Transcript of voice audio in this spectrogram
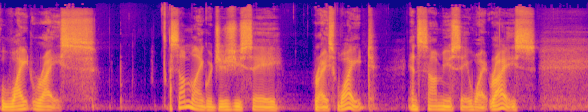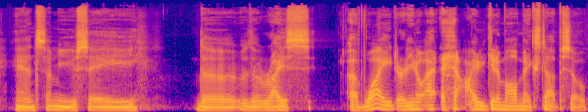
white rice, some languages you say rice white, and some you say white rice, and some you say the the rice of white, or you know, I, I get them all mixed up. So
